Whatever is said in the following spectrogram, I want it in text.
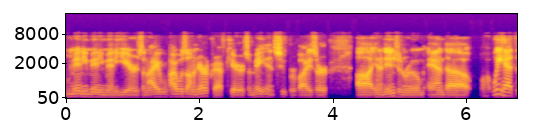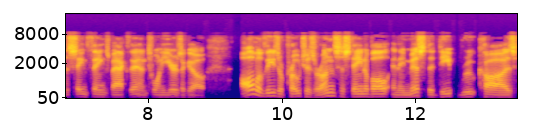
many, many, many years. And I, I was on an aircraft carrier as a maintenance supervisor uh, in an engine room, and uh, we had the same things back then 20 years ago. All of these approaches are unsustainable and they miss the deep root cause,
